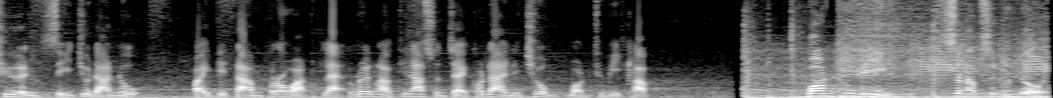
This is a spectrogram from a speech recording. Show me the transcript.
เชือนศรีจุดานุ ไปติดตามประวัติ และเรื่องราวที่น่าสนใจเขาได้ในช่วงบอลทีวีครับบอลทูบีสนับสนุนโดย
